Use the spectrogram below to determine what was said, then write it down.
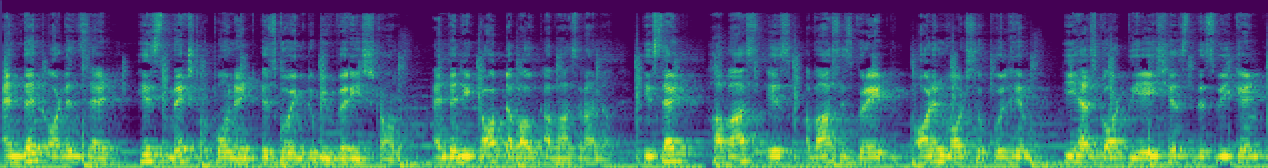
And then Auden said his next opponent is going to be very strong. And then he talked about Abhas Rana. He said Abhas is Abhas is great. Auden wants to pull him. He has got the Asians this weekend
